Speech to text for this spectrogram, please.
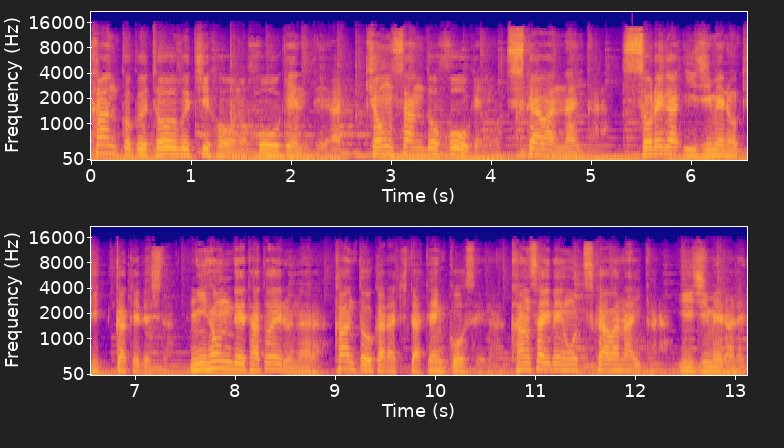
韓国東部地方の方言である、キョンサンド方言を使わないから。それがいじめのきっかけでした。日本で例えるなら、関東から来た転校生が関西弁を使わないからいじめられる。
